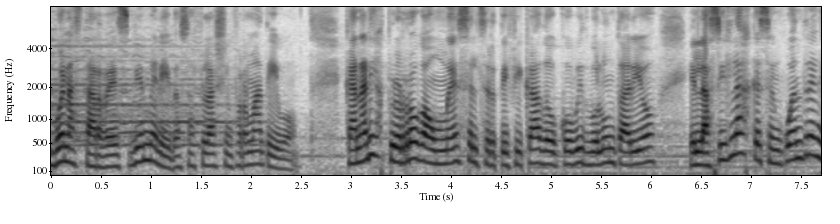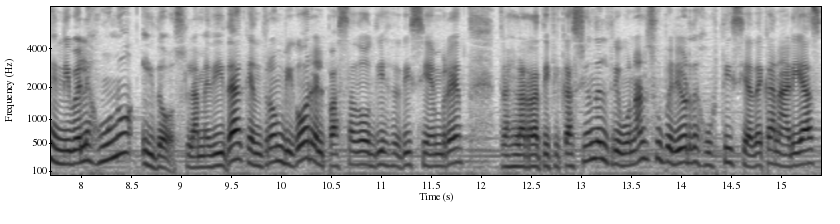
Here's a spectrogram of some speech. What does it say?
Buenas tardes, bienvenidos a Flash Informativo. Canarias prorroga un mes el certificado COVID voluntario en las islas que se encuentran en niveles 1 y 2, la medida que entró en vigor el pasado 10 de diciembre tras la ratificación del Tribunal Superior de Justicia de Canarias,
